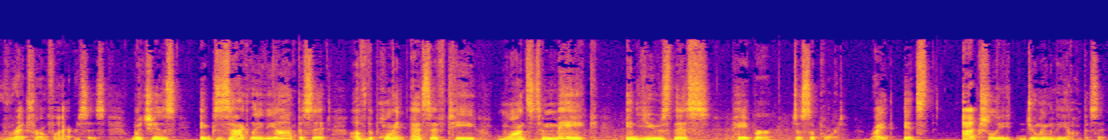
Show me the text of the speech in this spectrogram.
retroviruses, which is exactly the opposite of the point SFT wants to make and use this paper to support, right? It's actually doing the opposite.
